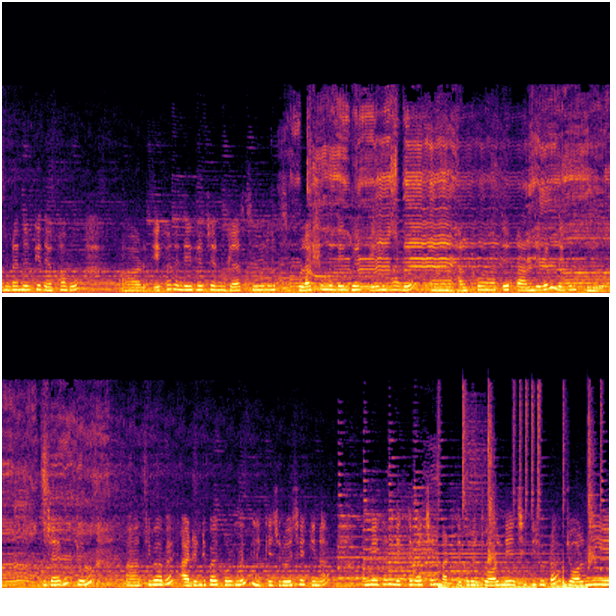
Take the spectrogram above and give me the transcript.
আপনাদেরকে দেখাবো। আর এখানে দেখেছেন, গ্যাস সিলিন্ডার খোলার সময় দেখবেন এইভাবে হালকা হাতে টান দেবেন, দেখবেন খুলে যাই হোক, চলুন কীভাবে আইডেন্টিফাই করবেন লিকেজ রয়েছে কিনা। আমি এখানে দেখতে পাচ্ছেন, বাড়িতে করে জল নিয়েছি কিছুটা। জল নিয়ে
